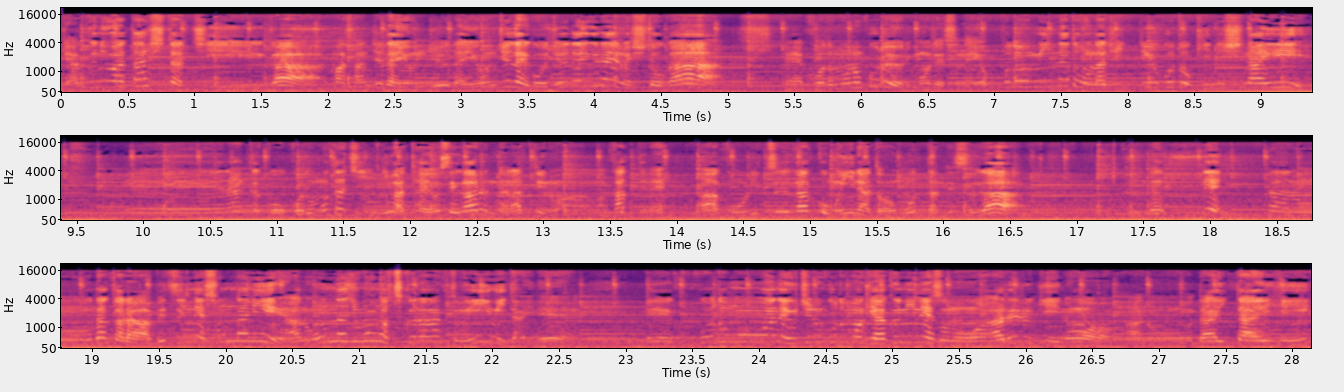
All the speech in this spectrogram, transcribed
逆に私たちが、まあ、30代40代40代50代ぐらいの人が、えー子供の頃よりもですねよっぽどみんなと同じっていうことを気にしない、えーなんかこう子供たちには多様性があるんだなっていうのは分かってねあ公立学校もいいなとは思ったんですがで、あのーだから別にねそんなにあの同じものを作らなくてもいいみたいで、えー子供はねうちの子供は逆にねそのアレルギーの、あの代替品、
